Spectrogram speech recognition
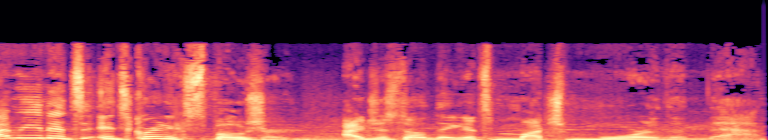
I mean, it's it's great exposure. I just don't think it's much more than that.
